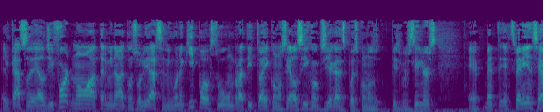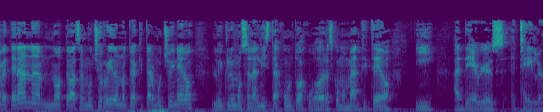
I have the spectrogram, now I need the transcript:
el caso de LG Ford, no ha terminado de consolidarse en ningún equipo, estuvo un ratito ahí con los Seattle Seahawks, llega después con los Pittsburgh Steelers. Eh, experiencia veterana, no te va a hacer mucho ruido, no te va a quitar mucho dinero. Lo incluimos en la lista junto a jugadores como Manti Teo y a Darius Taylor.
